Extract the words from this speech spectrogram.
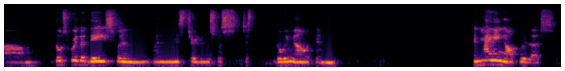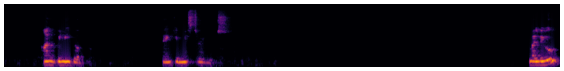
Um, those were the days when, when Mr. Luz was just going out and, and hanging out with us. Unbelievable. Thank you, Mr. Luz. Malu?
